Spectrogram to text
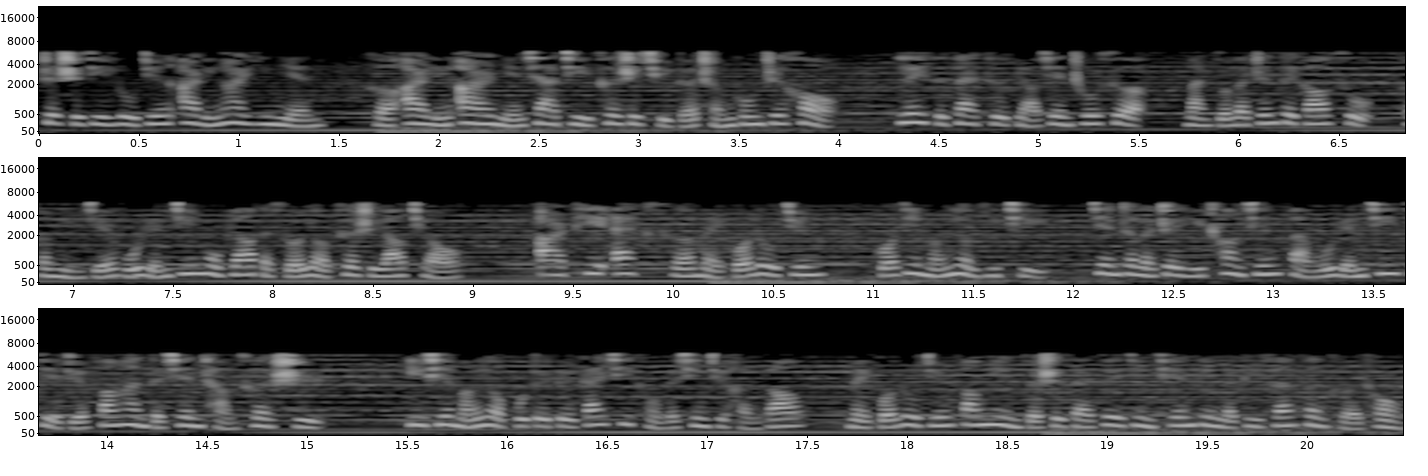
这是继陆军2021年和2022年夏季测试取得成功之后 les 再次表现出色，满足了针对高速和敏捷无人机目标的所有测试要求。RTX 和美国陆军、国际盟友一起见证了这一创新反无人机解决方案的现场测试。一些盟友部队对该系统的兴趣很高，美国陆军方面则是在最近签订了第三份合同，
